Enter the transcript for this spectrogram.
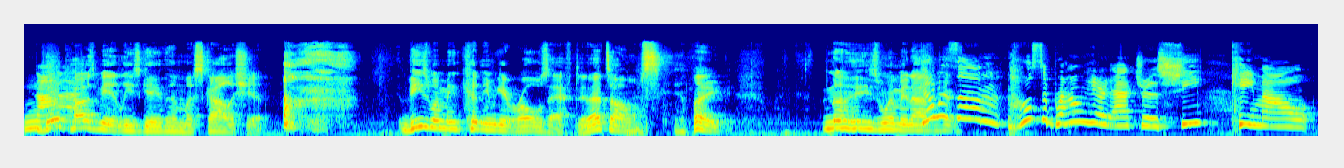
not. Bill Cosby at least gave them a scholarship. these women couldn't even get roles after. That's all I'm saying. Like none of these women. out There here- was um, who's the brown haired actress? She came out.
